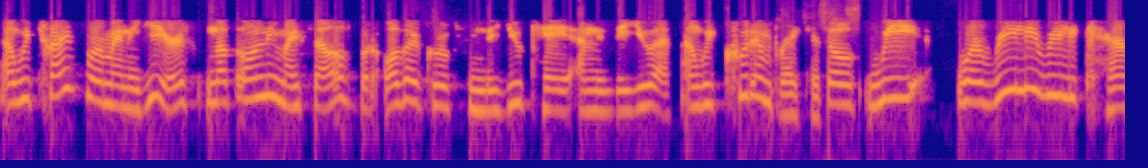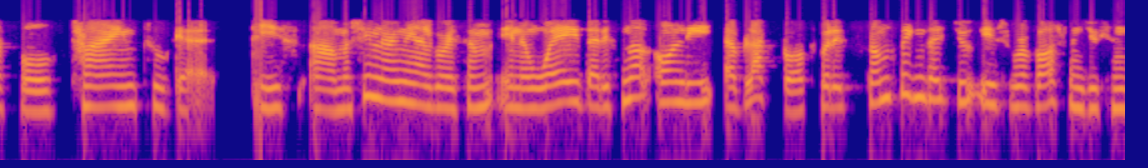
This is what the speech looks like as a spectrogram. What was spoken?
And we tried for many years, not only myself, but other groups in the UK and in the US, and we couldn't break it. So we were really, really careful trying to get this uh, machine learning algorithm in a way that is not only a black box, but it's something that you, is robust and you can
